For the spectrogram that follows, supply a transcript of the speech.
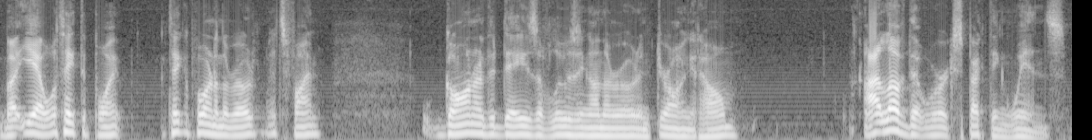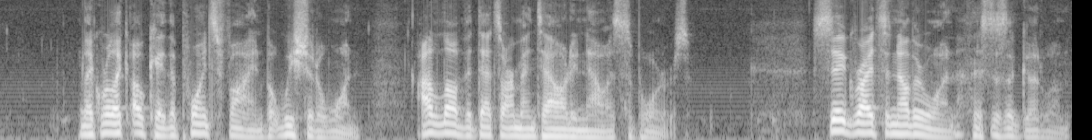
But yeah, we'll take the point. Take a point on the road. It's fine. Gone are the days of losing on the road and drawing at home. I love that we're expecting wins. Like we're like, okay, the point's fine, but we should have won. I love that that's our mentality now as supporters. Sig writes another one. This is a good one.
